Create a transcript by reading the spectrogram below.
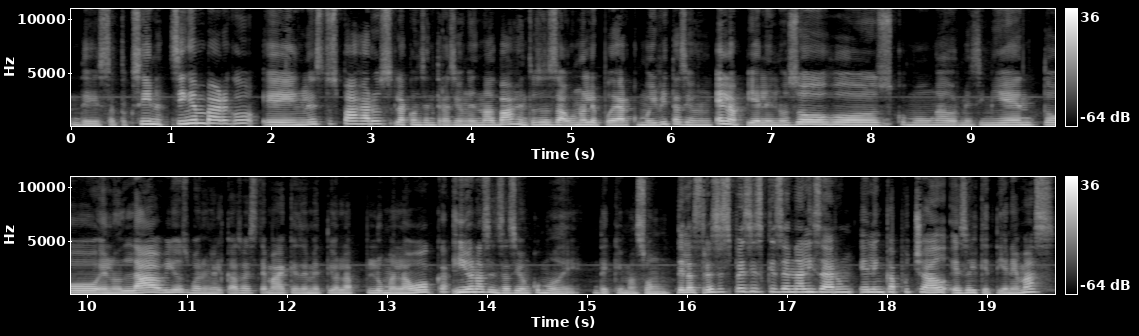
de esta toxina. Sin embargo, en estos pájaros la concentración es más baja, entonces a uno le puede dar como irritación en la piel, en los ojos, como un adormecimiento, en los labios, bueno, en el caso de este madre que se metió la pluma en la boca, y una sensación como de, de quemazón. De las tres especies que se analizaron, el encapuchado es el que tiene más.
